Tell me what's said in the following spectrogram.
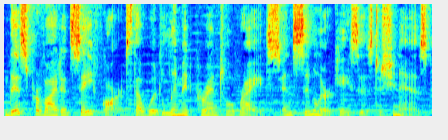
This provided safeguards that would limit parental rights in similar cases to Shin-ae's,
